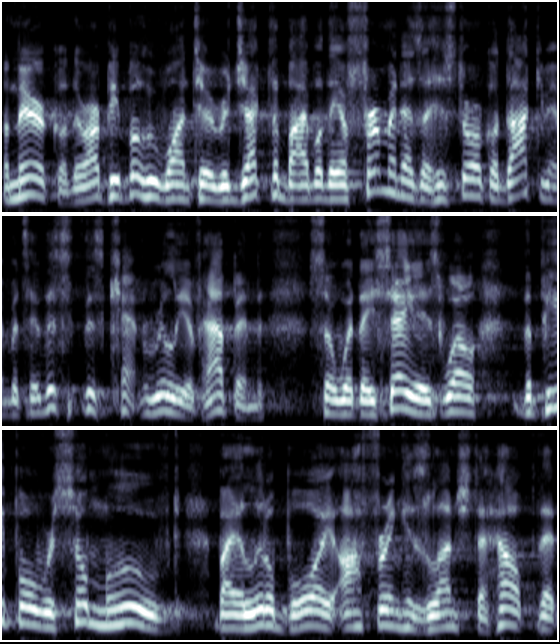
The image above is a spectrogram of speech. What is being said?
a miracle. There are people who want to reject the Bible. They affirm it as a historical document, but say this, this can't really have happened. So what they say is, well, the people were so moved by a little boy offering his lunch to help that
